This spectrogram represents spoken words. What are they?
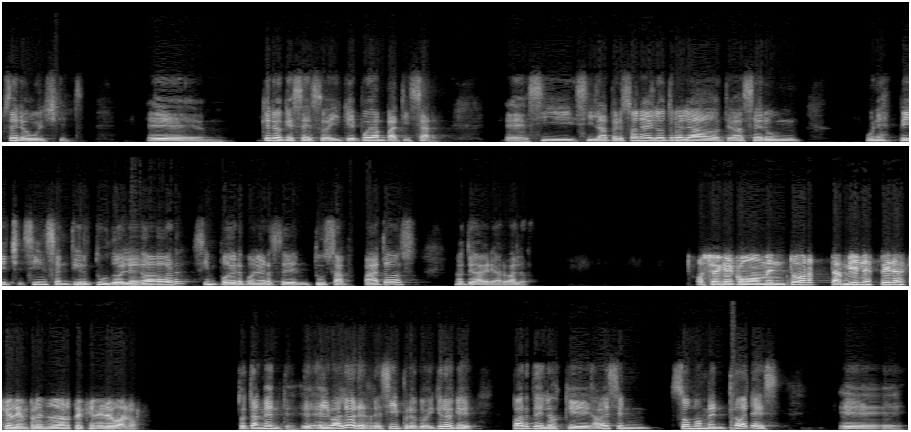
cero bullshit. Eh, creo que es eso, y que pueda empatizar. Eh, si, la persona del otro lado te va a hacer un, un speech sin sentir tu dolor, sin poder ponerse en tus zapatos, no te va a agregar valor. O sea que como mentor también esperas que el emprendedor te genere valor. Totalmente. El, valor es recíproco y creo que parte de los que a veces somos mentores, eh,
